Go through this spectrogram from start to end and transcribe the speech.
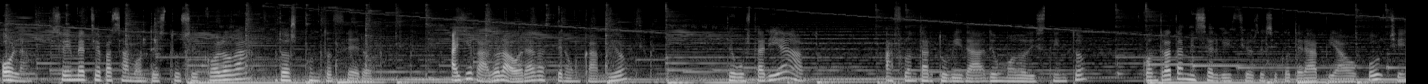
Hola, soy Merche Pasamontes, tu psicóloga 2.0. ¿Ha llegado la hora de hacer un cambio? ¿Te gustaría afrontar tu vida de un modo distinto? Contrata mis servicios de psicoterapia o coaching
